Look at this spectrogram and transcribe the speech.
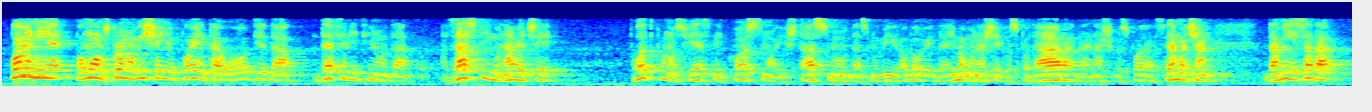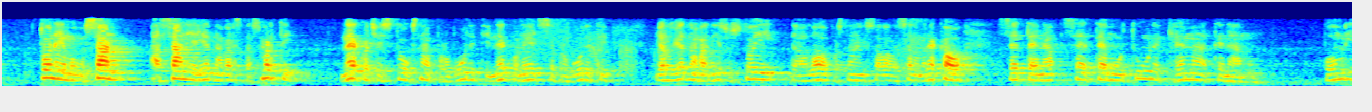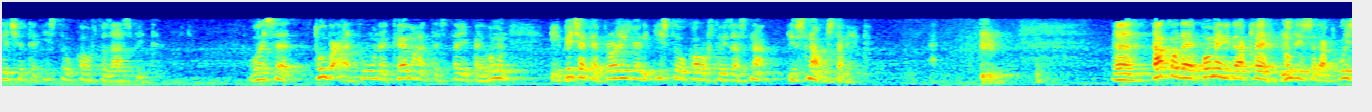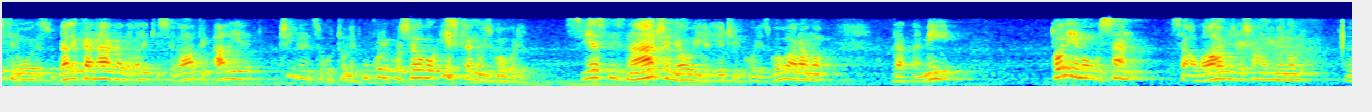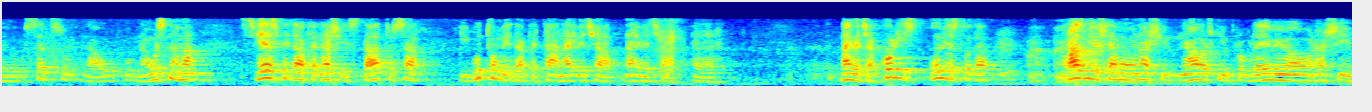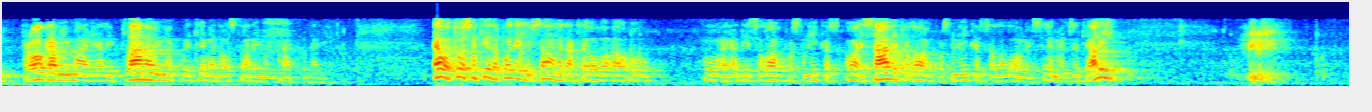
Po meni je, po mom skromnom mišljenju, pojenta ovdje da definitivno da zaspimo na večer potpuno svjesni ko smo i šta smo, da smo mi robovi, da imamo našeg gospodara, da je naš gospodar svemoćan, da mi sada tonemo u san, a san je jedna vrsta smrti, neko će se tog sna probuditi, neko neće se probuditi, jer u jednom hadisu stoji da Allah poslanik sallallahu alejhi ve sellem rekao se te na se te mutune kema tenamu pomrijećete isto kao što zaspite. Ovo se tub'atune kema tastayqizun i bićete proživljeni isto kao što iza sna iz sna ustanete. E, tako da je pomeni, dakle, nudi se, dakle, u istinu ovdje su velika nagrada, veliki se vapi, ali je činjenica u tome, ukoliko se ovo iskreno izgovori, svjesni značenja ovih riječi koje izgovaramo, Dakle, mi tonijemo u san sa Allahom izrašanom imenom e, u srcu, na, na usnama, svjesni, dakle, naših statusa i u tome je, dakle, ta najveća, najveća, e, najveća korist, umjesto da razmišljamo o našim njaloškim problemima, o našim programima, jeli, planovima koje treba da ostvarimo i tako dalje. Evo, to sam htio da podijelim sa vama, dakle, ovo, ovo, ovaj hadis Allahog poslanika, ovaj savjet Allahog poslanika, sallallahu alaihi sallam, ali,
